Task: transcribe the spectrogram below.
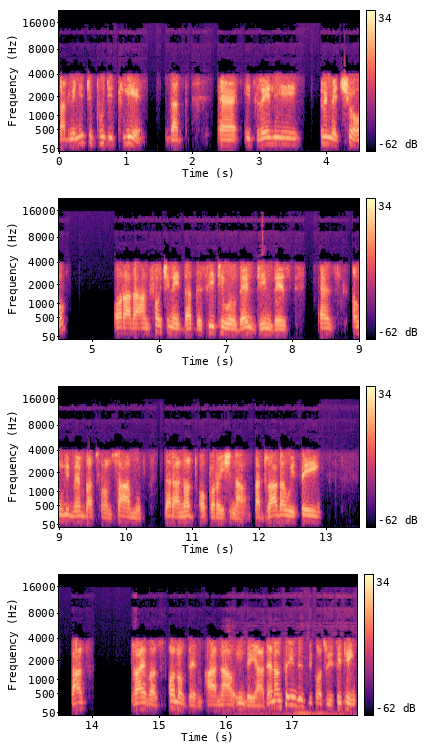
But we need to put it clear that uh, it's really premature, or rather unfortunate, that the city will then deem this as only members from SAMWU that are not operational. But rather we're saying bus drivers, all of them are now in the yard. And I'm saying this because we're sitting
